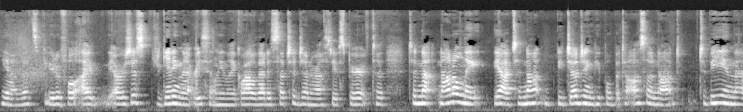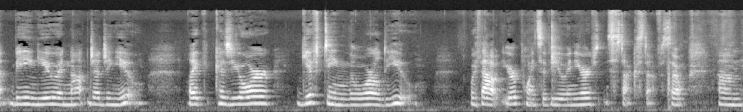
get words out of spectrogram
Yeah, that's beautiful. I I was just getting that recently like wow, that is such a generosity of spirit to to not not only yeah, to not be judging people but to also not to be in that being you and not judging you. Like cuz you're gifting the world you. without your points of view and your stuck stuff. So, um,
